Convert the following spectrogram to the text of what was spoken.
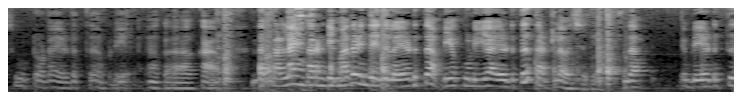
சூட்டோட எடுத்து அப்படியே க- இந்த கல்லாயம் கரண்டி மாதிரி இந்த இதுல எடுத்து அப்படியே குழியா எடுத்து தட்டுல வச்சுக்கலாம். இந்த இப்படி எடுத்து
